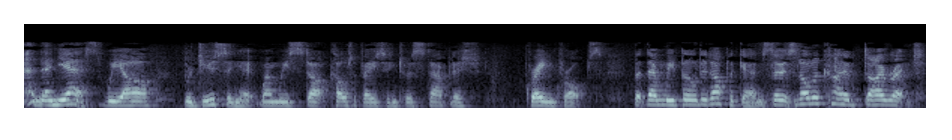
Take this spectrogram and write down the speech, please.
And then, yes, we are reducing it when we start cultivating to establish grain crops, but then we build it up again. So it's not a kind of direct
